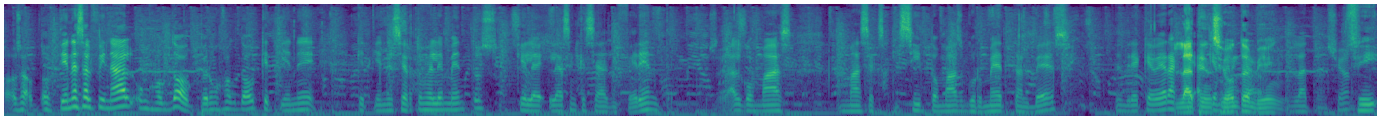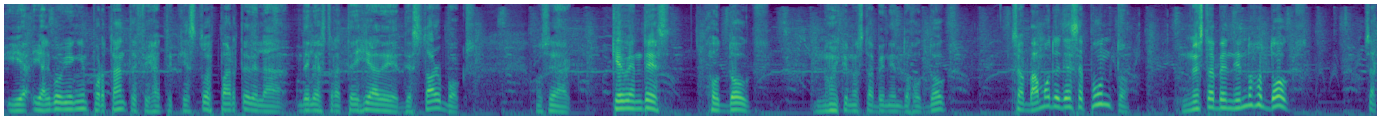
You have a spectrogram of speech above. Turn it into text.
O sea, obtienes al final un hot dog, pero un hot dog que tiene, que tiene ciertos elementos que le, le hacen que sea diferente. O sea, algo más, más exquisito, más gourmet tal vez. Tendría que ver a La qué- a qué atención mercado. también. La atención. Sí, y, y algo bien importante, fíjate que esto es parte de la, de la estrategia de, de Starbucks. O sea, ¿qué vendes? Hot dogs. No es que no estás vendiendo hot dogs. O sea, vamos desde ese punto. No estás vendiendo hot dogs. O sea,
